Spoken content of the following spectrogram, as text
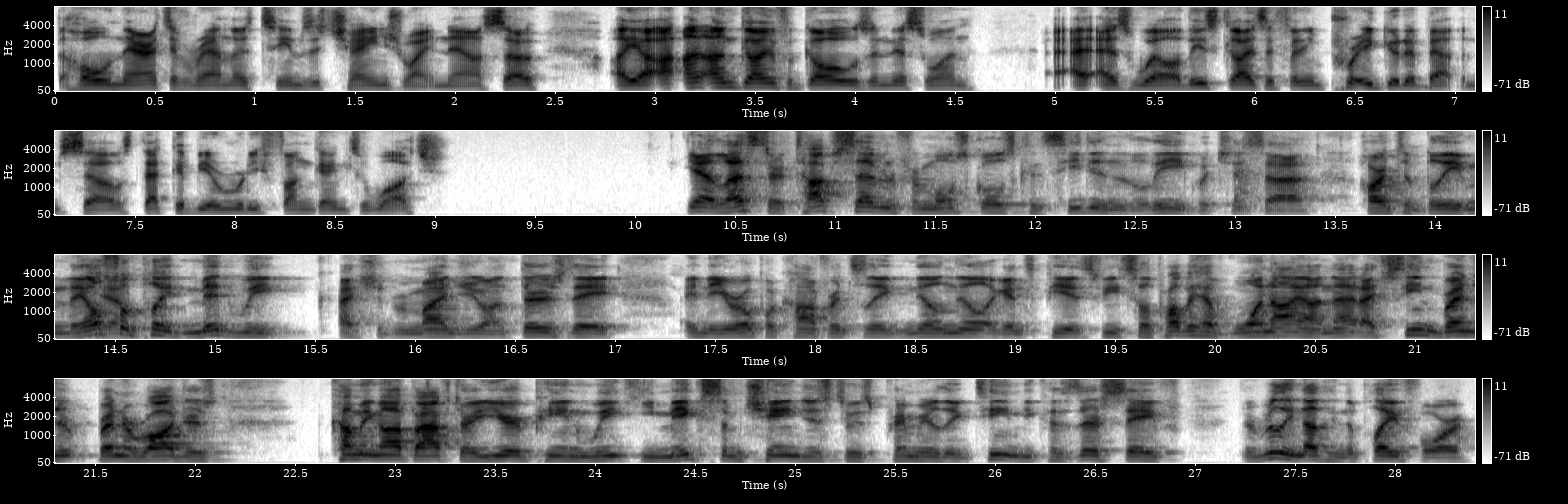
the whole narrative around those teams has changed right now. So uh, yeah, I, am going for goals in this one as well. These guys are feeling pretty good about themselves. That could be a really fun game to watch. Yeah, Leicester top seven for most goals conceded in the league, which is uh, hard to believe. And they also yeah. played midweek. I should remind you on Thursday in the Europa Conference League, nil nil against PSV. So probably have one eye on that. I've seen Brendan, Brendan Rodgers coming up after a European week. He makes some changes to his Premier League team because they're safe there's really nothing to play for.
